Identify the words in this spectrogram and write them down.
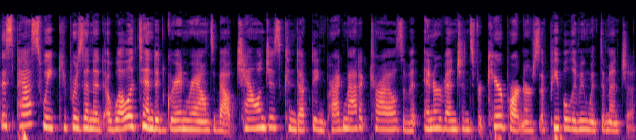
This past week, you presented a well attended Grand Rounds about challenges conducting pragmatic trials of interventions for care partners of people living with dementia.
